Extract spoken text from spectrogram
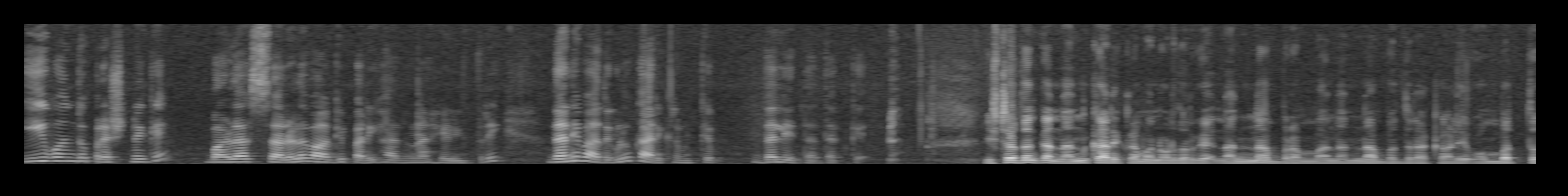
ಈ ಒಂದು ಪ್ರಶ್ನೆಗೆ ಬಹಳ ಸರಳವಾಗಿ ಪರಿಹಾರನ ಹೇಳಿದ್ರಿ. ಧನ್ಯವಾದಗಳು ಕಾರ್ಯಕ್ರಮಕ್ಕೆ ದಲ್ಲಿದ್ದದಕ್ಕೆ ಇಷ್ಟ ತನಕ ನನ್ನ ಕಾರ್ಯಕ್ರಮ ನೋಡಿದವ್ರಿಗೆ ನನ್ನ ಬ್ರಹ್ಮ ನನ್ನ ಭದ್ರಕಾಳಿ ಒಂಬತ್ತು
